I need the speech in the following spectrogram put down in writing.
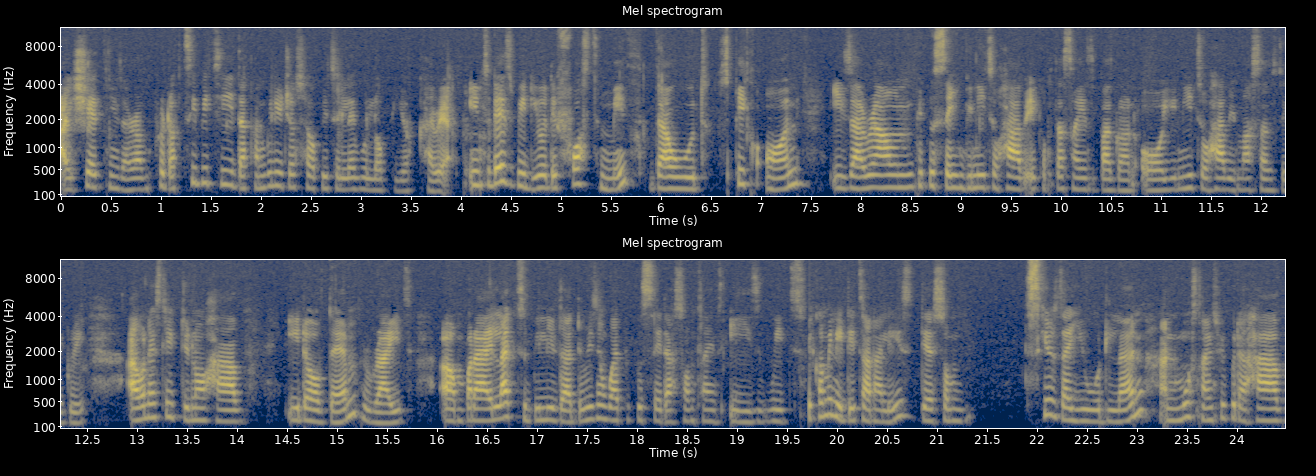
I share things around productivity that can really just help you to level up your career. In today's video, the first myth that I would speak on is around people saying you need to have a computer science background or you need to have a master's degree. I honestly do not have either of them, right? Um, but I like to believe that the reason why people say that sometimes is with becoming a data analyst, there's some skills that you would learn, and most times people that have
